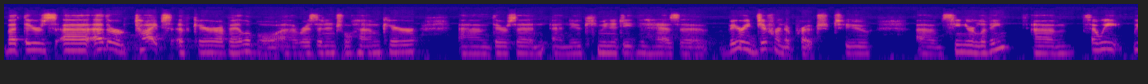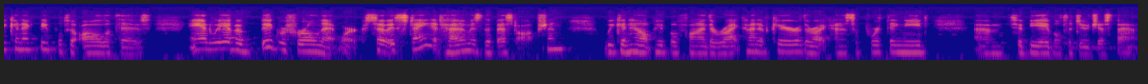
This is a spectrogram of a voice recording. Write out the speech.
But there's uh, other types of care available uh, residential home care. Um, there's a, a, new community that has a very different approach to um, senior living. Um, so we, we connect people to all of those. And we have a big referral network. So if staying at home is the best option, we can help people find the right kind of care, the right kind of support they need um, to be able to do just that.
